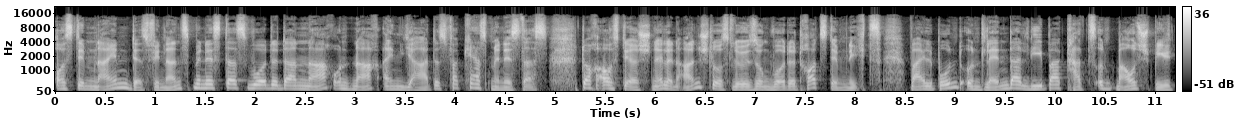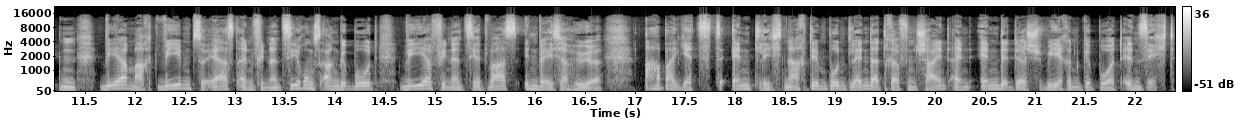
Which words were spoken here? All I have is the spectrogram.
Aus dem Nein des Finanzministers wurde dann nach und nach ein ein Ja des Verkehrsministers. Doch aus der schnellen Anschlusslösung wurde trotzdem nichts, weil Bund und Länder lieber Katz und Maus spielten. Wer macht wem zuerst ein Finanzierungsangebot? Wer finanziert was in welcher Höhe? Aber jetzt endlich nach dem Bund-Länder-Treffen scheint ein Ende der schweren Geburt in Sicht.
